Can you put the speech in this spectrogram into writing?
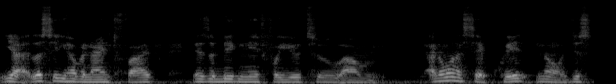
yeah, let's say you have a nine to five, there's a big need for you to um I don't want to say quit, no, just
